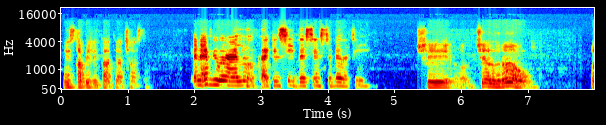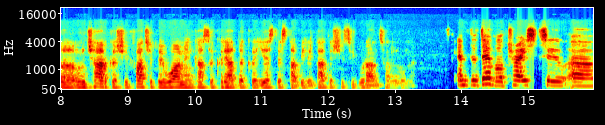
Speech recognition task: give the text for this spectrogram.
instabilitatea aceasta. And everywhere I look, I can see this instability. Și uh, cel rău uh, încearcă și face pe oameni ca să creadă că este stabilitate și siguranță în lume. And the devil tries to uh,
